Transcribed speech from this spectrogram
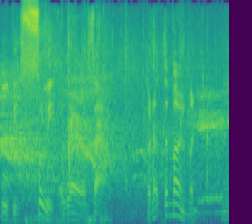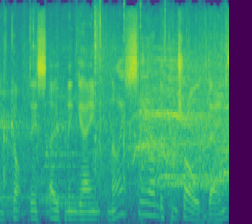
will be fully aware of that. But at the moment, they've got this opening game nicely under control, Danes.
